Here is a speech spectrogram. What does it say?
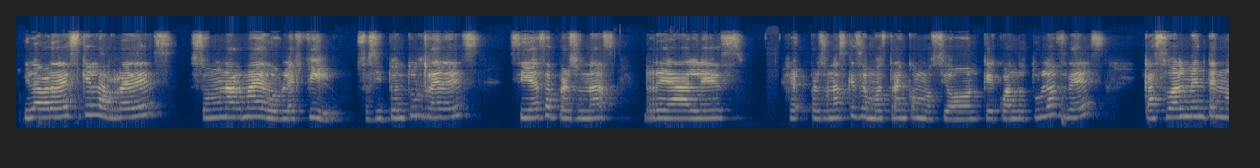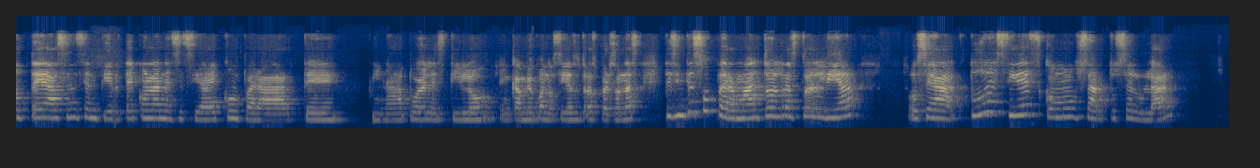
Y la verdad es que las redes son un arma de doble filo. O sea, si tú en tus redes sigues a personas reales, personas que se muestran conmoción, que cuando tú las ves, casualmente no te hacen sentirte con la necesidad de compararte ni nada por el estilo. En cambio, cuando sigues a otras personas, te sientes súper mal todo el resto del día. O sea, tú decides cómo usar tu celular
